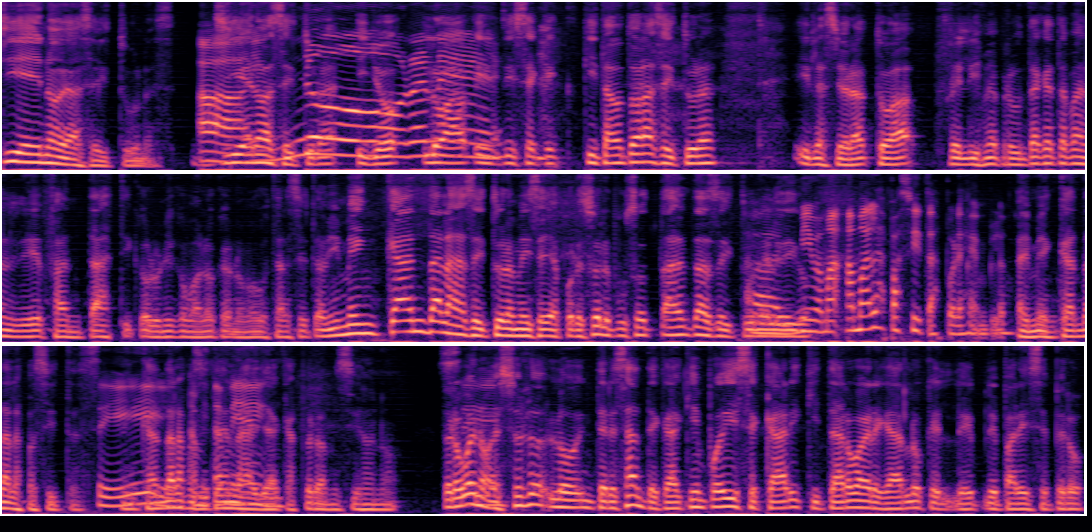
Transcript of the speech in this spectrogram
Lleno de aceitunas. lleno de aceitunas. y yo lo dice que quitando todas las aceitunas y la señora toda feliz me pregunta qué le fantástico, lo único malo que no me gusta las aceitunas. A mí me encantan las aceitunas, me dice ella, por eso le puso tantas aceitunas. mi mamá ama las pasitas, por ejemplo. A mí me encantan las pasitas. Sí, me encantan las pasitas en las hallacas, pero a mis hijos no. Pero bueno, eso es lo, interesante. Cada quien puede disecar y quitar o agregar lo que le, parece, pero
